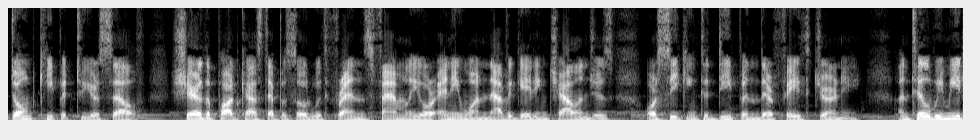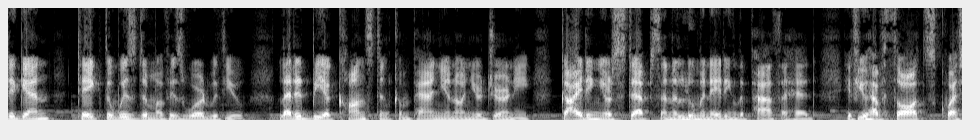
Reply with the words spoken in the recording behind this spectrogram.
don't keep it to yourself. Share the podcast episode with friends, family, or anyone navigating challenges or seeking to deepen their faith journey. Until we meet again, take the wisdom of His Word with you. Let it be a constant companion on your journey, guiding your steps and illuminating the path ahead. If you have thoughts, questions,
